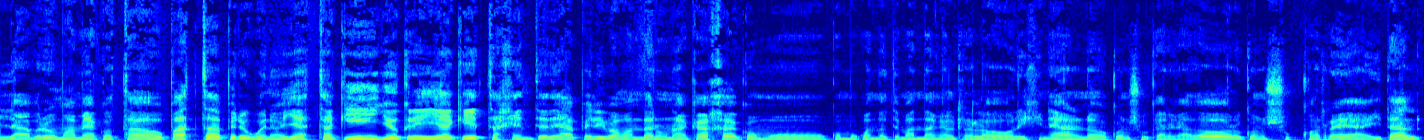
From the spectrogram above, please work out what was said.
La broma me ha costado pasta, pero bueno, ya está aquí. Yo creía que esta gente de Apple iba a mandar una caja como, como cuando te mandan el reloj original, ¿no? Con su cargador, con sus correas y tal.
